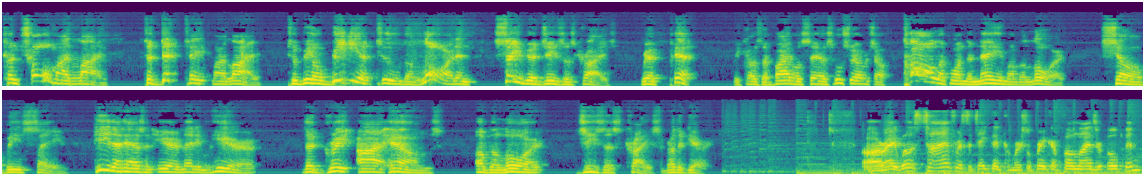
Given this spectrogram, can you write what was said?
control my life, to dictate my life, to be obedient to the Lord and Savior Jesus Christ. Repent, because the Bible says, Whosoever shall call upon the name of the Lord shall be saved. He that has an ear, let him hear the great I ams of the Lord Jesus Christ. Brother Gary. All right. Well, it's time for us to take that commercial break. Our phone lines are open.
